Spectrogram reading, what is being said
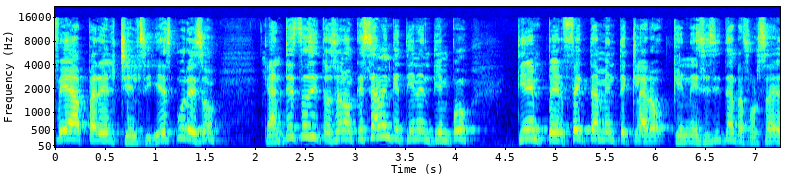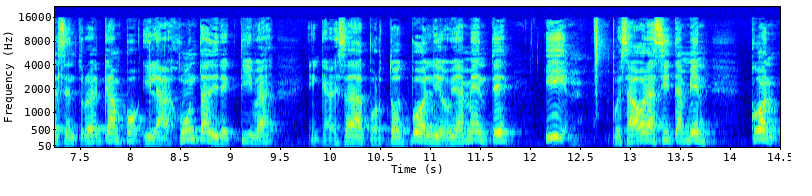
fea para el Chelsea y es por eso que ante esta situación, aunque saben que tienen tiempo, tienen perfectamente claro que necesitan reforzar el centro del campo y la junta directiva, encabezada por Todd Bowley obviamente, y pues ahora sí también con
